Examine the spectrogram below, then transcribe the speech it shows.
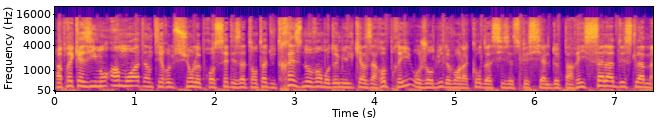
Après quasiment un mois d'interruption, le procès des attentats du 13 novembre 2015 a repris. Aujourd'hui, devant la cour d'assises spéciale de Paris, Salah Abdeslam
